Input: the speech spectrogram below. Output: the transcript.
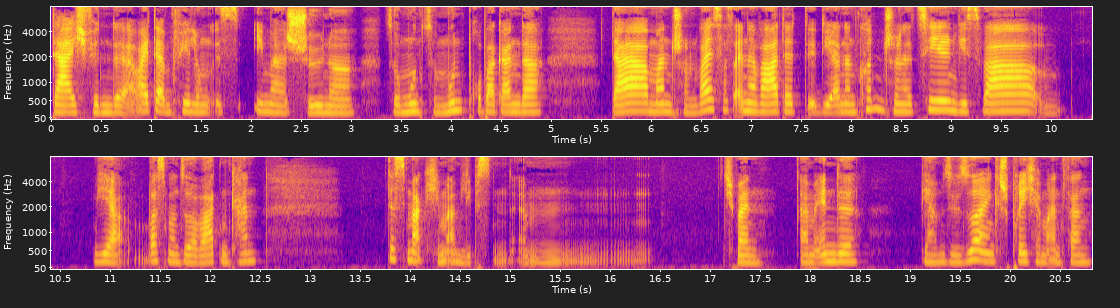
Da ich finde, Weiterempfehlung ist immer schöner, so Mund-zu-Mund-Propaganda. Da man schon weiß, was einen erwartet, die anderen konnten schon erzählen, wie es war, ja, was man so erwarten kann. Das mag ich immer am liebsten. Ähm, ich meine, am Ende wir haben sowieso ein Gespräch am Anfang,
